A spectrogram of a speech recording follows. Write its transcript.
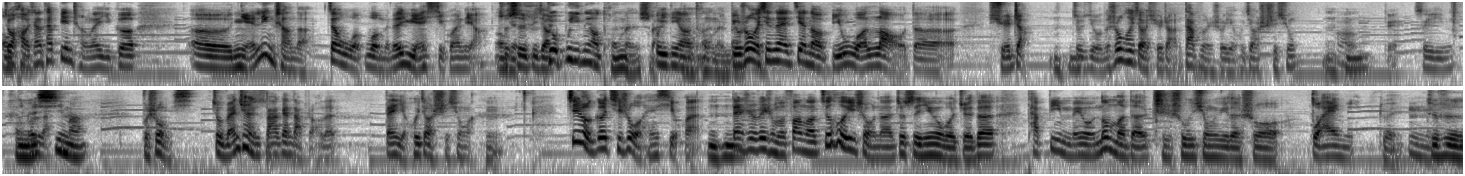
就好像它变成了一个呃年龄上的，在我我们的语言习惯里啊，就是比较就不一定要同门是吧？不一定要同门。嗯比如说我现在见到比我老的学长，嗯就有的时候会叫学长，大部分时候也会叫师兄。嗯，对，所以很你们系吗？不是我们系，就完全八竿打不着的，但也会叫师兄了。嗯，这首歌其实我很喜欢，嗯但是为什么放到最后一首呢？就是因为我觉得它并没有那么的直抒胸臆的说我爱你，对，嗯就是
